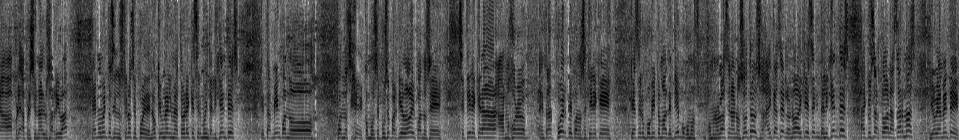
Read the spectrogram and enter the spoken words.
a, a presionarlos arriba, que hay momentos en los que no se puede, ¿no? Que una eliminatoria hay que ser muy inteligentes, que también cuando, cuando se, como se puso el partido de hoy, cuando se, se tiene que dar, a lo mejor entrar fuerte, cuando se tiene que, que hacer un poquito más de tiempo, como, como nos lo hacen a nosotros, hay que hacerlo, ¿no? Hay que ser inteligentes, hay que usar todas las armas y obviamente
